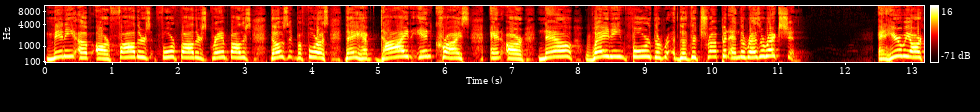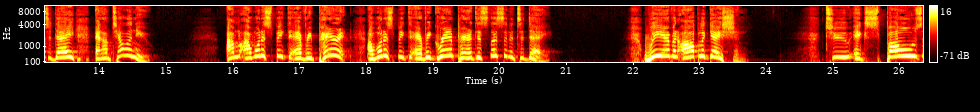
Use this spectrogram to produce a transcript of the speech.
many of our fathers, forefathers, grandfathers, those that before us, they have died in Christ and are now waiting waiting for the, the, the trumpet and the resurrection. And here we are today, and I'm telling you, I'm, I want to speak to every parent. I want to speak to every grandparent that's listening today. We have an obligation to expose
